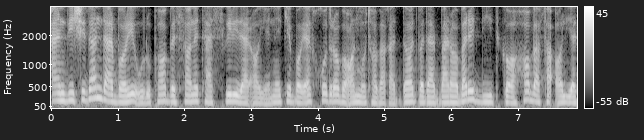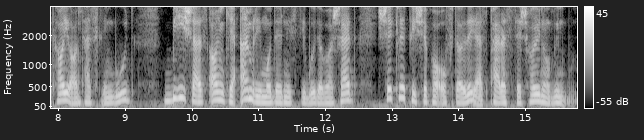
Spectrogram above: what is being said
اندیشیدن درباره اروپا به سان تصویری در آینه که باید خود را به آن مطابقت داد و در برابر دیدگاه ها و فعالیت های آن تسلیم بود بیش از آن که امری مدرنیستی بوده باشد شکل پیش پا افتاده از پرستش های نوین بود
